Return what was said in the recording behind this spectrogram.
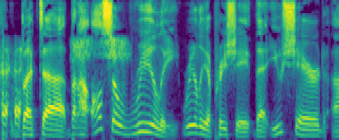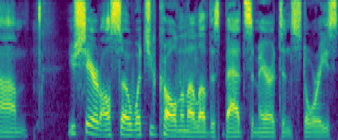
but uh, but I also really, really appreciate that you shared. Um, you shared also what you called, and I love this bad Samaritan stories.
